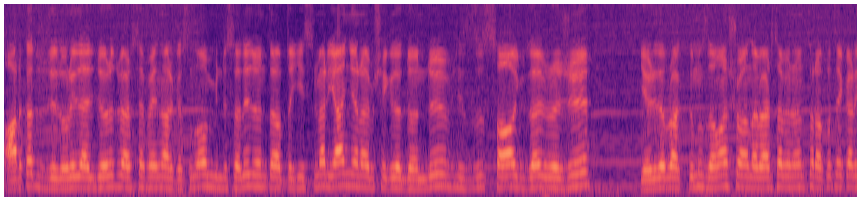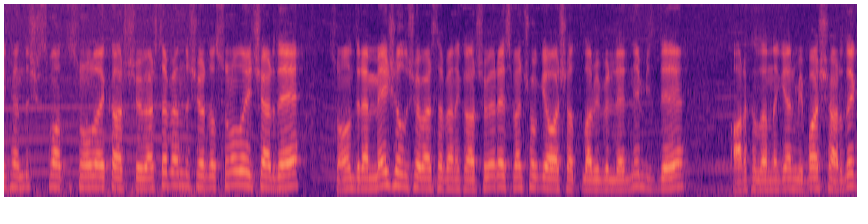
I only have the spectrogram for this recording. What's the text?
arka düzeye doğru ilerliyoruz. Verstappen'in arkasında 11. sıradayız. Ön taraftaki isimler yan yana bir şekilde döndü. Hızlı sağ güzel virajı geride bıraktığımız zaman şu anda Verstappen ön tarafta tekrar kendi dış kısmı attı Sunoda'ya karşı. Verstappen dışarıda, Sunoda içeride. Sonra direnmeye çalışıyor Verstappen'e karşı ve resmen çok yavaşlattılar birbirlerini. Biz de arkalarına gelmeyi başardık.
